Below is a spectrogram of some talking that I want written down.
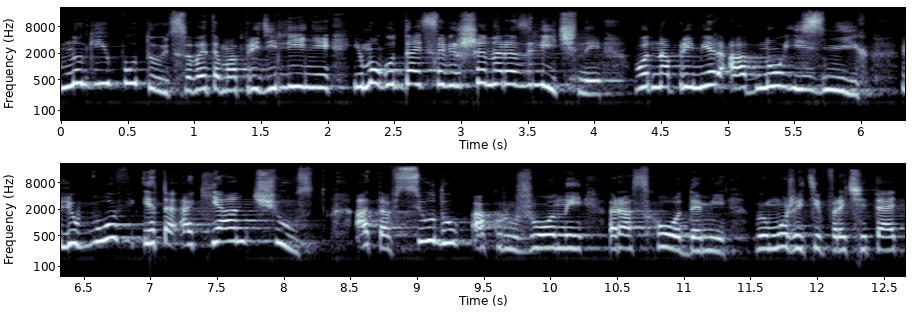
многие путаются в этом определении и могут дать совершенно различные. Вот, например, одно из них. Любовь – это океан чувств, отовсюду окруженный расходами. Вы можете прочитать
